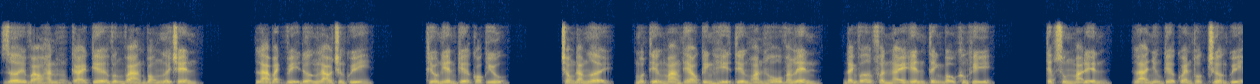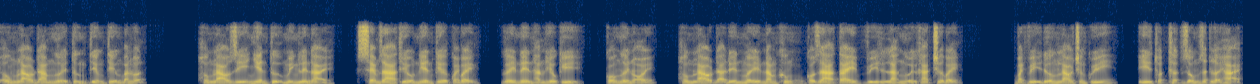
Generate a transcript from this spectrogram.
rơi vào hắn cái kia vững vàng bóng người trên. Là bách vị đường lão trưởng quỹ. Thiếu niên kia có cứu. Trong đám người, một tiếng mang theo kinh hỉ tiếng hoan hô vang lên, đánh vỡ phần này yên tĩnh bầu không khí. Tiếp xung mà đến là những kia quen thuộc trưởng quỹ ông lao đám người từng tiếng tiếng bàn luận. Hồng lão dĩ nhiên tự mình lên đài, xem ra thiếu niên kia quái bệnh, gây nên hắn hiếu kỳ, có người nói, hồng lão đã đến mấy năm không có ra tay vì là người khác chữa bệnh. Bách vị đường lão trưởng quỹ, y thuật thật giống rất lợi hại,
